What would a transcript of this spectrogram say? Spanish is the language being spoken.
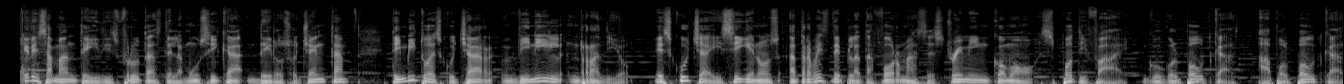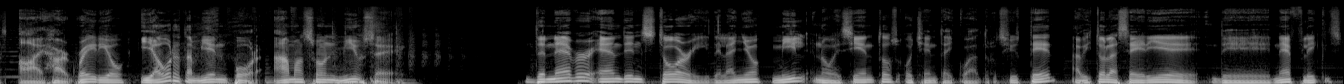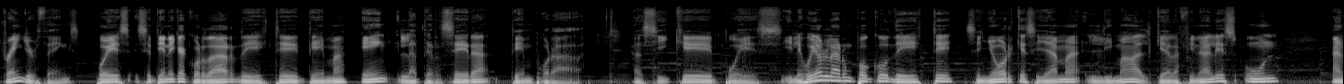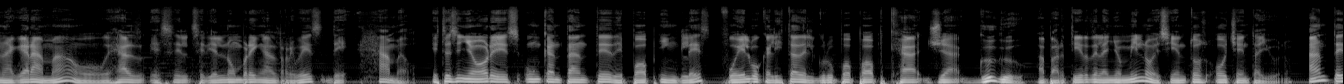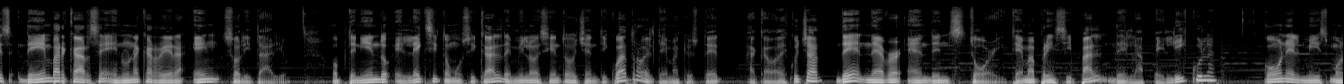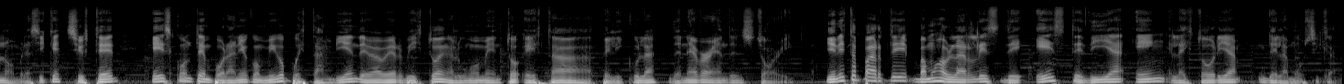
¿Eres amante y disfrutas de la música de los 80? Te invito a escuchar Vinil Radio. Escucha y síguenos a través de plataformas de streaming como Spotify, Google Podcast, Apple Podcast, iHeartRadio y ahora también por Amazon Music. The Never Ending Story del año 1984. Si usted ha visto la serie de Netflix Stranger Things, pues se tiene que acordar de este tema en la tercera temporada. Así que pues, y les voy a hablar un poco de este señor que se llama Limal, que a la final es un anagrama o es, el, sería el nombre en al revés de Hamel. Este señor es un cantante de pop inglés, fue el vocalista del grupo pop Kajagoogoo a partir del año 1981, antes de embarcarse en una carrera en solitario, obteniendo el éxito musical de 1984, el tema que usted acaba de escuchar, The Never Ending Story, tema principal de la película con el mismo nombre. Así que si usted es contemporáneo conmigo, pues también debe haber visto en algún momento esta película The Never Ending Story. Y en esta parte vamos a hablarles de este día en la historia de la música.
